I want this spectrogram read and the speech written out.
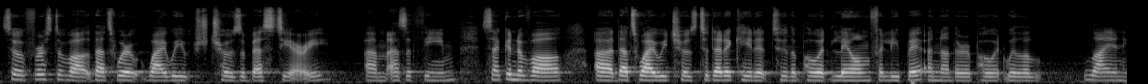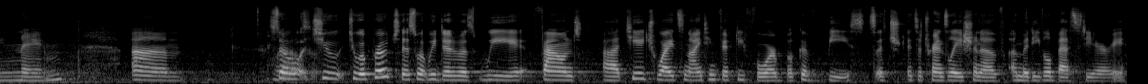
So, first of all, that's where, why we chose a bestiary um, as a theme. Second of all, uh, that's why we chose to dedicate it to the poet Leon Felipe, another poet with a leonine name. Um, so to, to approach this, what we did was we found T.H. Uh, White's 1954 Book of Beasts. It's, it's, a translation of a medieval bestiary,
